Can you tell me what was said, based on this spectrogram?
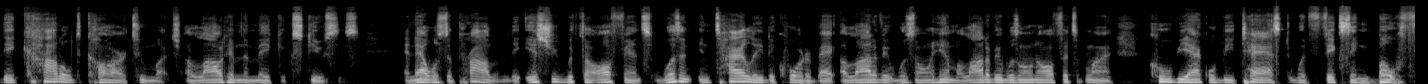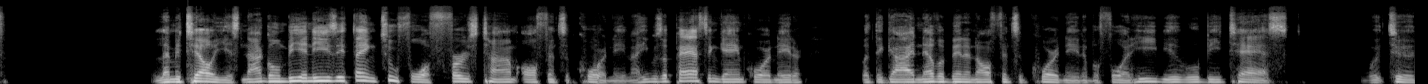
they coddled Carr too much, allowed him to make excuses. And that was the problem. The issue with the offense wasn't entirely the quarterback. A lot of it was on him. A lot of it was on the offensive line. Kubiak will be tasked with fixing both. Let me tell you, it's not going to be an easy thing, too, for a first time offensive coordinator. Now, he was a passing game coordinator, but the guy never been an offensive coordinator before. And he will be tasked with, to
